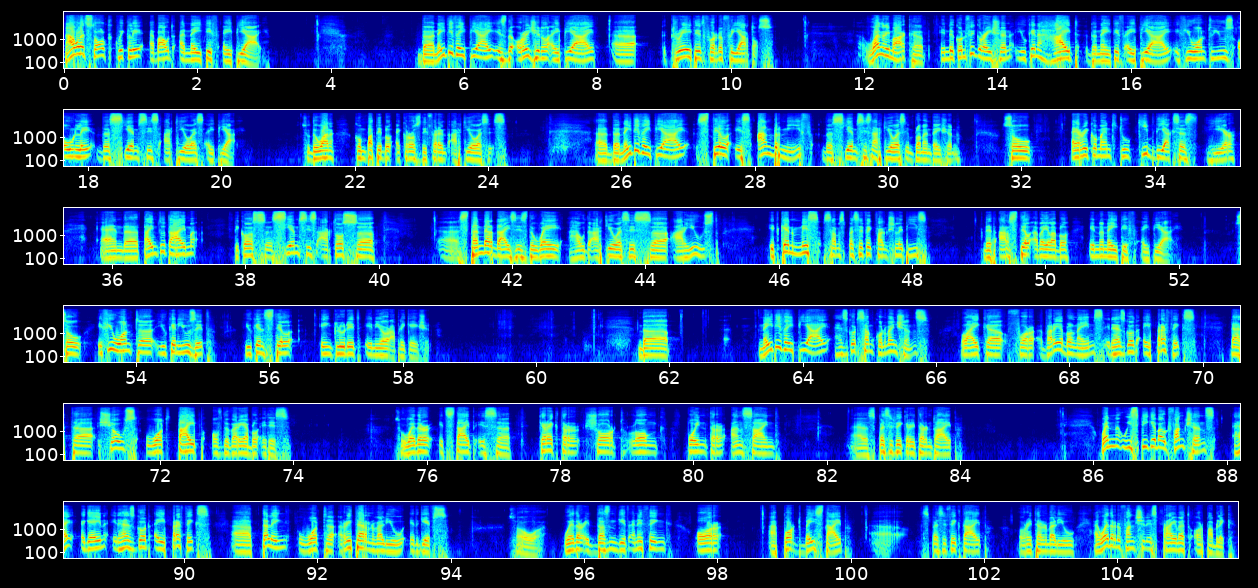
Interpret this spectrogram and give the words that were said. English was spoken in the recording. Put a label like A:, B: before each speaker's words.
A: Now let's talk quickly about a native API. The native API is the original API uh, created for the FreeRTOS. One remark, uh, in the configuration you can hide the native API if you want to use only the CMSIS RTOS API. So the one compatible across different RTOSs. Uh, the native API still is underneath the CMSIS RTOS implementation. So I recommend to keep the access here and uh, time to time because uh, CMSIS RTOS uh, uh, standardizes the way how the RTOSs are used, it can miss some specific functionalities that are still available in the native API. So if you want, you can use it you can still include it in your application. The native API has got some conventions like uh, for variable names it has got a prefix that uh, shows what type of the variable it is. So whether its type is uh, character, short, long, pointer, unsigned, uh, specific return type, when we speak about functions, hey, again, it has got a prefix uh, telling what uh, return value it gives. So whether it doesn't give anything or a port base type, uh, specific type or return value, and whether the function is private or public.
